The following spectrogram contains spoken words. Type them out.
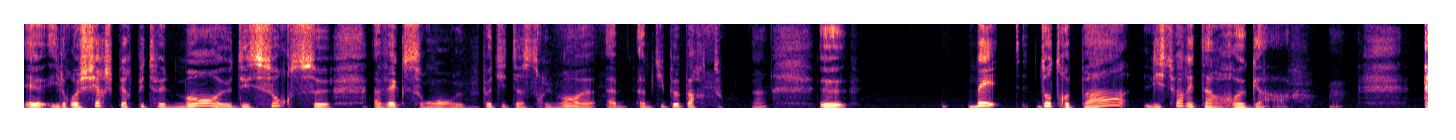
il recherche perpétuellement euh, des sources euh, avec son petit instrument un, petit peu partout. Hein. mais d'autre part, l'histoire est un regard.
